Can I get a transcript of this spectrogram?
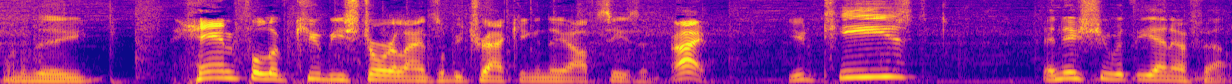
One of the handful of QB storylines we'll be tracking in the offseason. All right, you teased an issue with the NFL.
